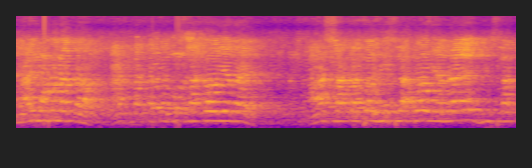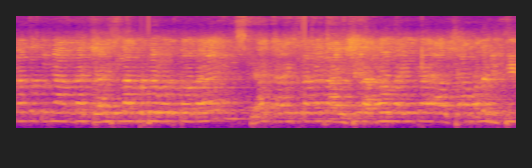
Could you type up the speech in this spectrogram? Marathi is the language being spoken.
नाही म्हणू नका? आठ लाखाचा वीस लाखावर गेलाय. आठ लाखाचा वीस लाखावर गेलाय. वीस लाखाचा तुम्ही अंदाज चाळीस लाख रुपये वर्तवलाय. त्या चाळीस लाखाचा ऐंशी लाखावर जाईल काय अशी आम्हाला भीती.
